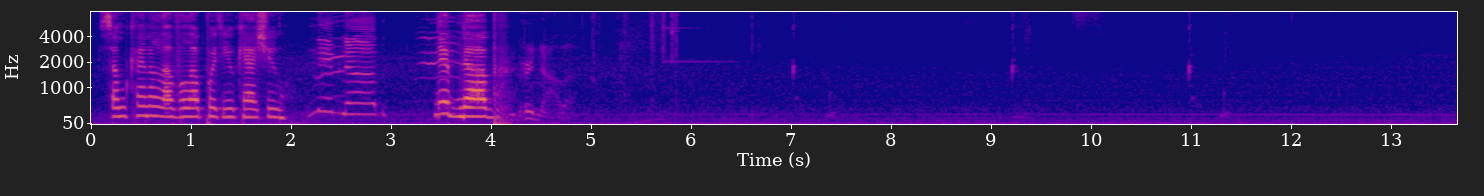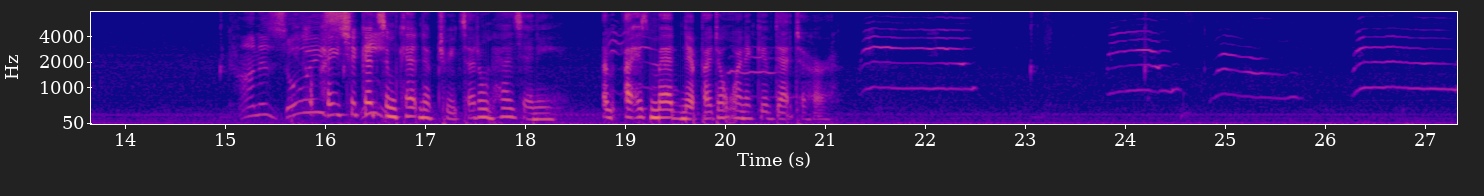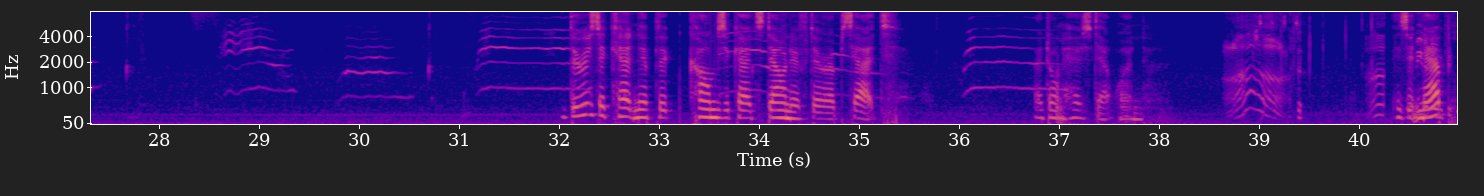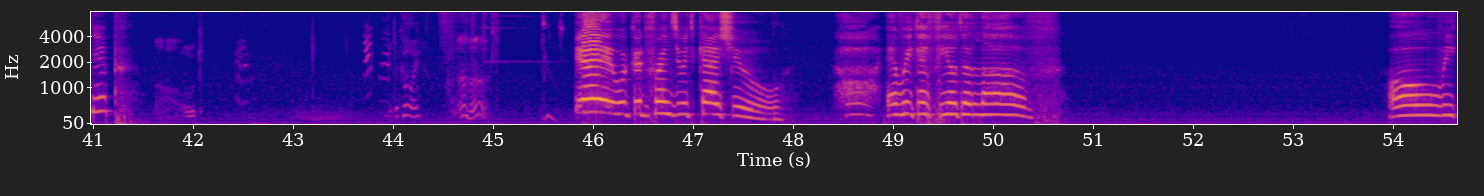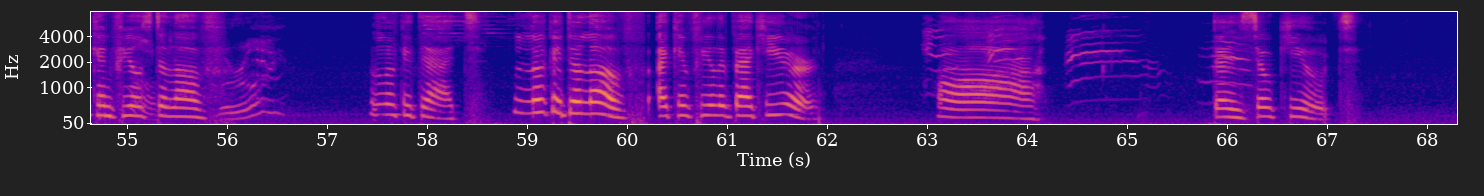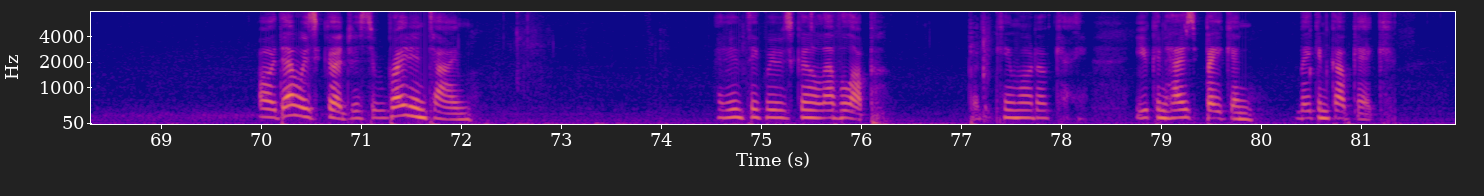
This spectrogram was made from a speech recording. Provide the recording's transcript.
some kind of level up with you, Cashew. Nib nub. I should get some catnip treats. I don't has any. I, I has mad nip. I don't want to give that to her. There is a catnip that calms the cats down if they're upset. I don't has that one. Is it nap nip? Yay, we're good friends with Cashew. and we can feel the love. Oh, we can feel the love. Look at that. Look at the love. I can feel it back here. Ah, That is so cute. Oh, that was good. Just right in time. I didn't think we was gonna level up. But it came out okay. You can has bacon. Bacon cupcake.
